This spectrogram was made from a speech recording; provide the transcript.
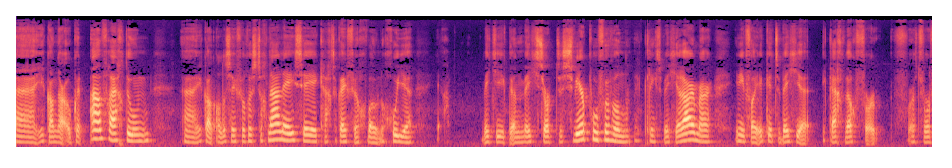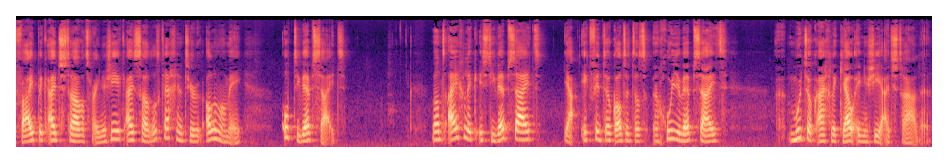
Uh, je kan daar ook een aanvraag doen. Uh, je kan alles even rustig nalezen. Je krijgt ook even gewoon een goede. Ja, beetje, je kan een beetje een soort sfeer proeven. Van, klinkt een beetje raar, maar in ieder geval, je kunt een beetje. Je krijgt wel voor, voor wat voor vibe ik uitstraal, wat voor energie ik uitstraal. Dat krijg je natuurlijk allemaal mee op die website. Want eigenlijk is die website ja, ik vind ook altijd dat een goede website uh, moet ook eigenlijk jouw energie uitstralen.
